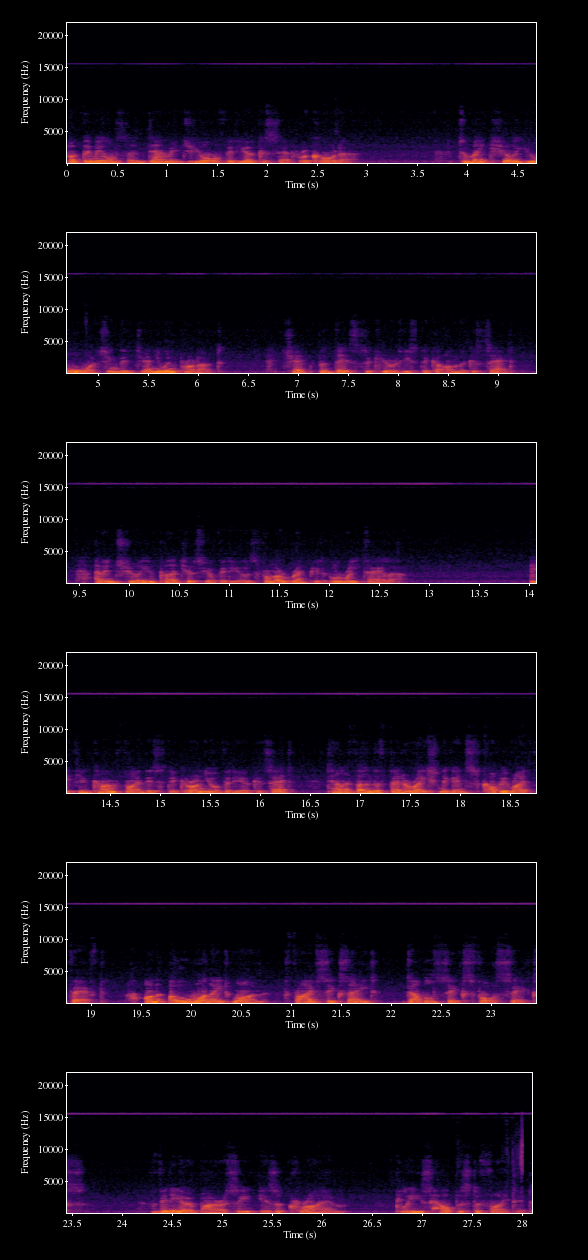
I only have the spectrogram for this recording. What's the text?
but they may also damage your video cassette recorder. To make sure you're watching the genuine product, check for this security sticker on the cassette and ensure you purchase your videos from a reputable retailer. If you can't find this sticker on your video cassette, telephone the Federation Against Copyright Theft on 0181 568 6646. Video piracy is a crime. Please help us to fight it.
